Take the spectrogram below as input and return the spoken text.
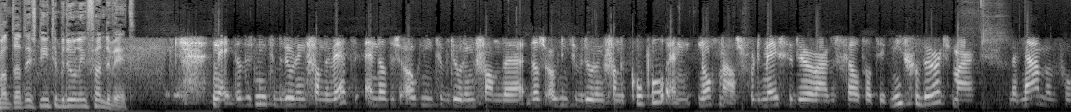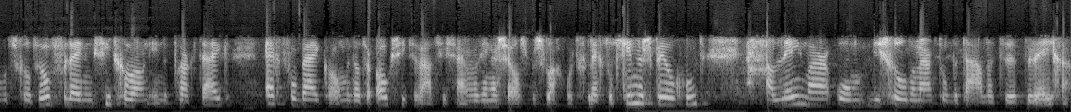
Want dat is niet de bedoeling van de wet. Nee, dat is niet de bedoeling van de wet en dat is ook niet de bedoeling van de, dat is ook niet de, bedoeling van de koepel. En nogmaals, voor de meeste deurwaarders geldt dat dit niet gebeurt. Maar met name bijvoorbeeld schuldhulpverlening ziet gewoon in de praktijk echt voorbij komen dat er ook situaties zijn waarin er zelfs beslag wordt gelegd op kinderspeelgoed. Alleen maar om die schuldenaar tot betalen te bewegen.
